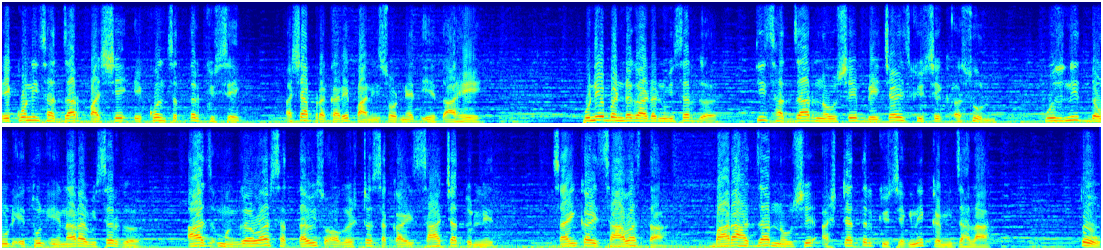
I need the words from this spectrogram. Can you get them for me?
एकोणीस हजार पाचशे एकोणसत्तर क्युसेक. अशा प्रकारे पाणी सोडण्यात येत आहे. पुणे बंड गार्डन विसर्ग तीस हजार नऊशे बेचाळीस क्युसेक असून उजनीत दौंड येथून येणारा विसर्ग आज मंगळवार सत्तावीस ऑगस्ट सकाळी सहाच्या तुलनेत सायंकाळी सहा वाजता बारा हजार नऊशे अठ्ठ्याहत्तर क्युसेकने कमी झाला. तो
